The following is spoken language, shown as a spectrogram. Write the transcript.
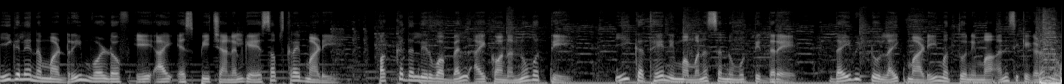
ಈಗಲೇ ನಮ್ಮ ಡ್ರೀಮ್ ವರ್ಲ್ಡ್ ಆಫ್ ಎಐಎಸ್ಪಿ ಚಾನೆಲ್ಗೆ ಸಬ್ಸ್ಕ್ರೈಬ್ ಮಾಡಿ, ಪಕ್ಕದಲ್ಲಿರುವ ಬೆಲ್ ಐಕಾನ್ ಅನ್ನು ಒತ್ತಿ. ಈ ಕಥೆ ನಿಮ್ಮ ಮನಸ್ಸನ್ನು ಮುಟ್ಟಿದ್ದರೆ, ದಯವಿಟ್ಟು ಲೈಕ್ ಮಾಡಿ ಮತ್ತು ನಿಮ್ಮ ಅನಿಸಿಕೆಗಳನ್ನು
